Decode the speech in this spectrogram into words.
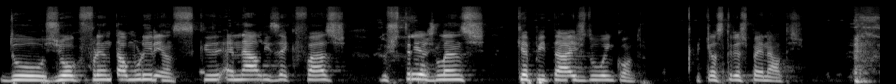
do jogo frente ao Moreirense? Que análise é que fazes dos três lances capitais do encontro. Aqueles três penaltis.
